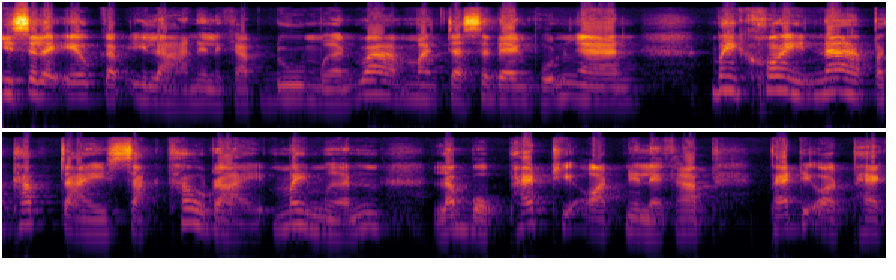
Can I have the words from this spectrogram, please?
อิสราเอลกับอิหร่านนี่แหละครับ ดูเหมือนว่ามันจะแสดงผลงาน ไม่ค่อยน่าประทับใจสักเท่าไหร่ ไม่เหมือนระบบแพทริออตนี่แหละครับแพทริออตแพ็ก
